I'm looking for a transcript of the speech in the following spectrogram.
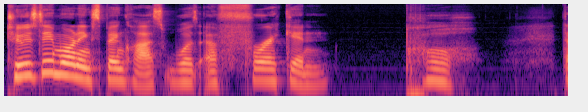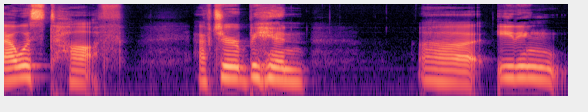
Tuesday morning spin class was a freaking oh, that was tough. After being uh, eating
